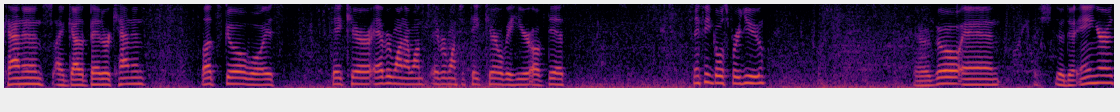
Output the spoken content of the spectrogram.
Cannons, I got better cannons. Let's go boys. Take care, everyone, I want everyone to take care over here of this. Same thing goes for you. There we go, and the, the.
